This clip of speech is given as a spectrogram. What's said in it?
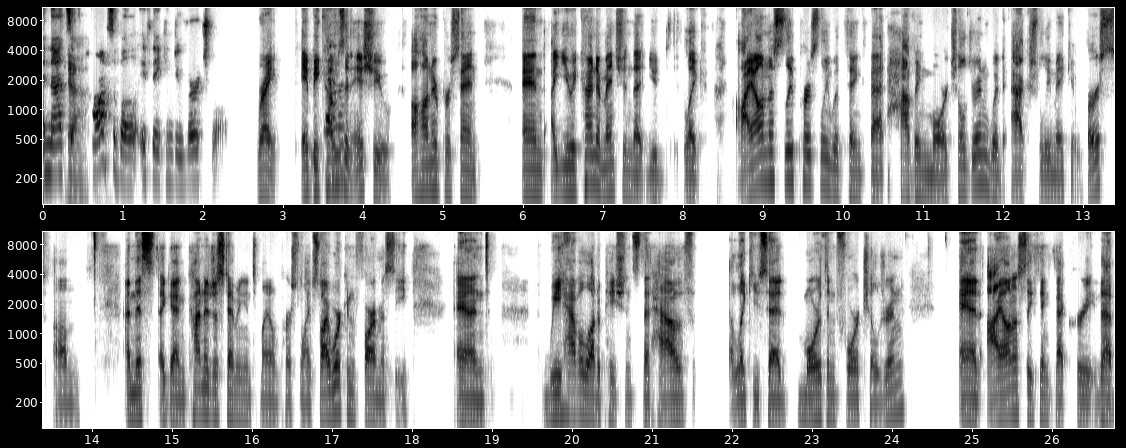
and that's yeah. possible if they can do virtual. Right. It becomes yeah. an issue a hundred percent. And you had kind of mentioned that you'd like i honestly personally would think that having more children would actually make it worse. Um and this again kind of just stemming into my own personal life. So i work in pharmacy and we have a lot of patients that have like you said more than four children. And i honestly think that create that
